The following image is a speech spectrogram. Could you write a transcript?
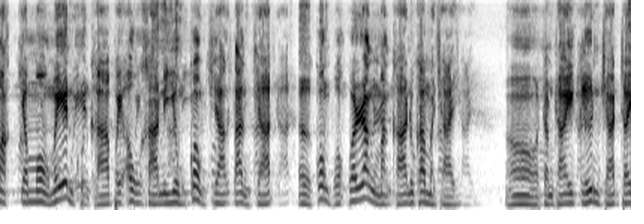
มักจะมองไม่เห็นคุณค่าไปเอาคานิยมก้องจากต่างชาติเออก้องพวกว่ารั่งมังคานุเข้ามาใช้อ๋อทำไทยกลืนชาติไทย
